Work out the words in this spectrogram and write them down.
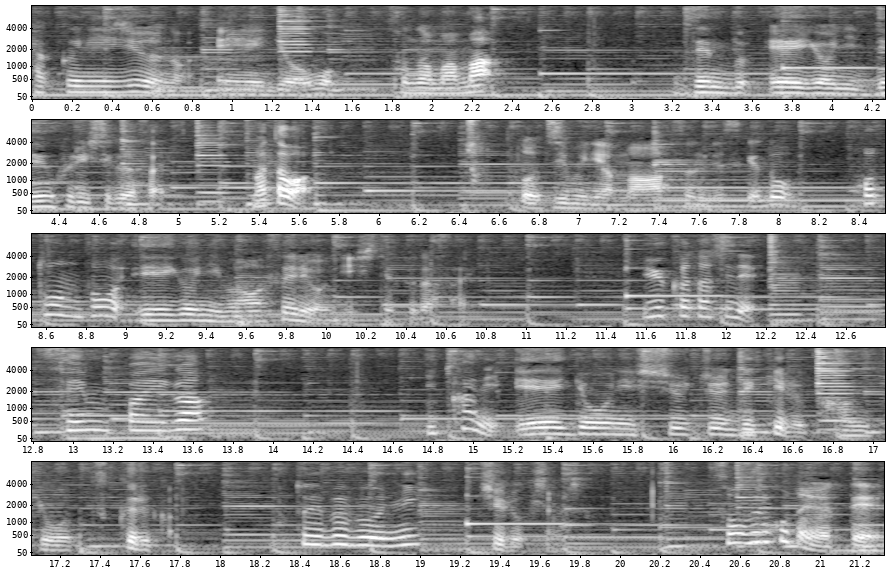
120の営業をそのまま全部営業に全振りしてください。またはちょっとジムには回すんですけどほとんどを営業に回せるようにしてください。いう形で先輩がいかに営業に集中できる環境を作るかという部分に注力しました。そうすることによって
